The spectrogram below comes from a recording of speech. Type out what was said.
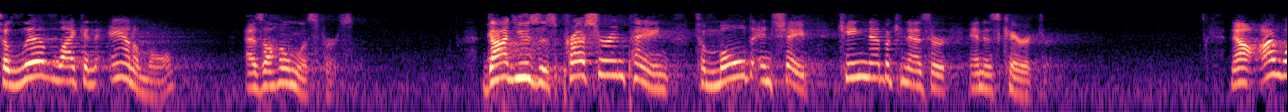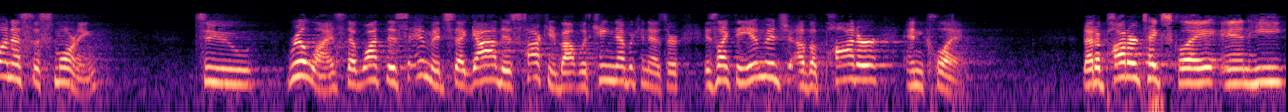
to live like an animal as a homeless person. God uses pressure and pain to mold and shape King Nebuchadnezzar and his character. Now, I want us this morning to realize that what this image that God is talking about with King Nebuchadnezzar is like the image of a potter and clay. That a potter takes clay and he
